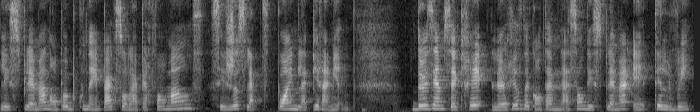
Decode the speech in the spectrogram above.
les suppléments n'ont pas beaucoup d'impact sur la performance, c'est juste la petite pointe de la pyramide. Deuxième secret, le risque de contamination des suppléments est élevé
